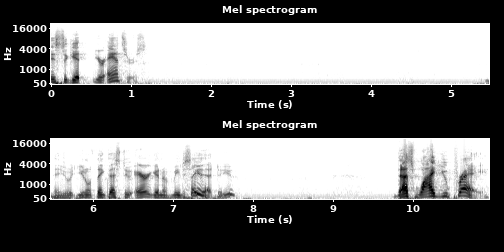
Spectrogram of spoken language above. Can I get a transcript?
is to get your answers. Now you, you don't think that's too arrogant of me to say that, do you? That's why you pray.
